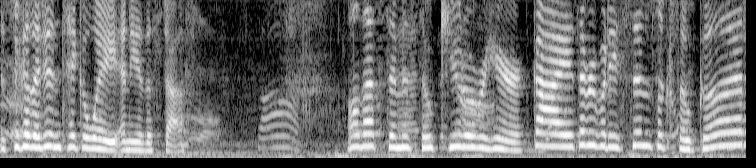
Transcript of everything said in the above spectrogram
It's because I didn't take away any of the stuff. Oh, that sim is so cute over here. Guys, everybody's sims look so good.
